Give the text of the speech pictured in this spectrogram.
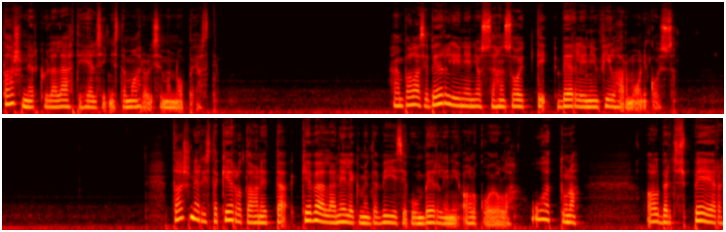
Taschner kyllä lähti Helsingistä mahdollisimman nopeasti. Hän palasi Berliiniin, jossa hän soitti Berliinin filharmonikoissa. Taschnerista kerrotaan, että keväällä 1945, kun Berliini alkoi olla uhattuna – Albert Speer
